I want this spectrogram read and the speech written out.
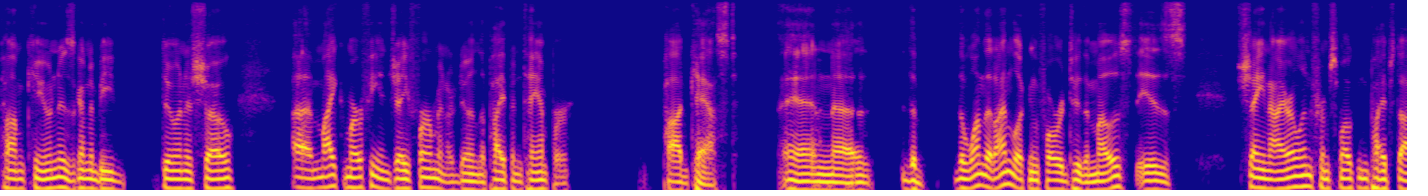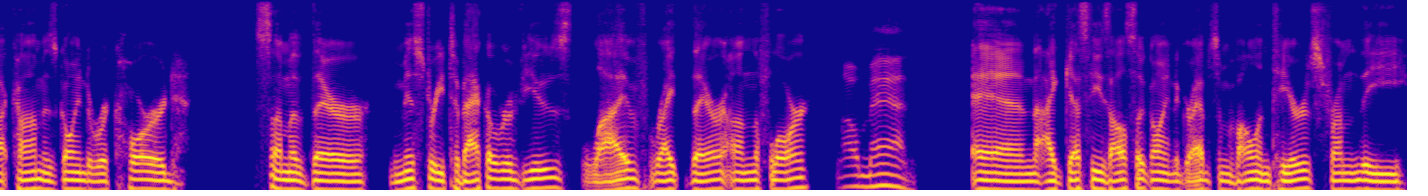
tom kuhn is going to be doing a show. Uh, Mike Murphy and Jay Furman are doing the Pipe and Tamper podcast, and uh, the the one that I'm looking forward to the most is Shane Ireland from SmokingPipes.com is going to record some of their mystery tobacco reviews live right there on the floor. Oh man. And I guess he's also going to grab some volunteers from the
